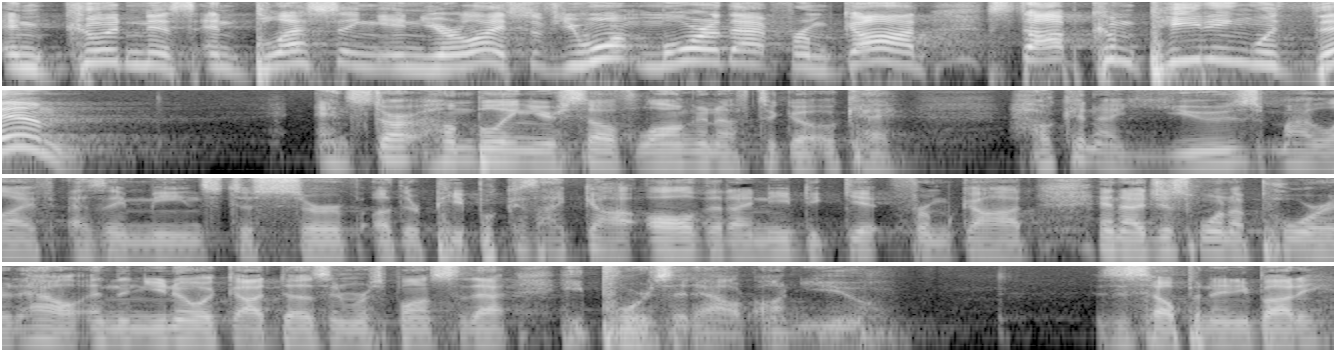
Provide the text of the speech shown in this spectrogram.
and goodness and blessing in your life. So if you want more of that from God, stop competing with them and start humbling yourself long enough to go, okay, how can I use my life as a means to serve other people? Because I got all that I need to get from God and I just want to pour it out. And then you know what God does in response to that? He pours it out on you. Is this helping anybody?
